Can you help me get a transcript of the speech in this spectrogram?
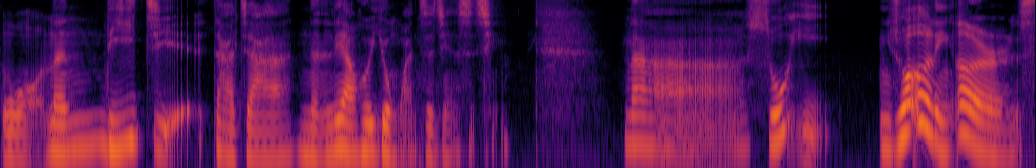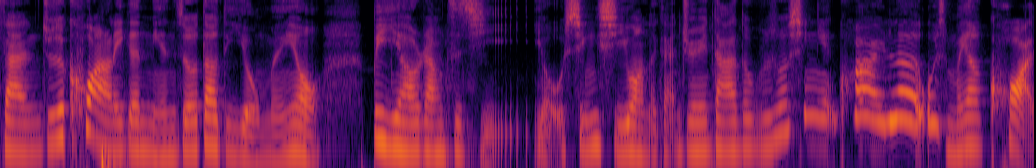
我能理解大家能量会用完这件事情，那所以你说二零二三就是跨了一个年之后，到底有没有必要让自己有新希望的感觉？因为大家都不是说新年快乐，为什么要快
